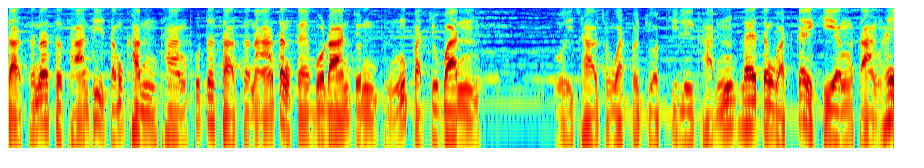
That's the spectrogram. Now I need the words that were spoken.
ศาสนสถานที่สำคัญทางพุทธศาสนาตั้งแต่โบราณจนถึงปัจจุบัน โดยชาวจังหวัดประจวบคีรีขันธ์และจังหวัดใกล้เคียงต่างให้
